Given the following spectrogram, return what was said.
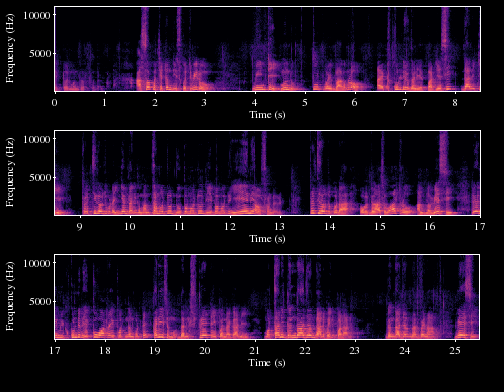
చెట్టు అని మనకు దొరుకుతుంది అనమాట అశోక చెట్టుని తీసుకొచ్చి మీరు మీ ఇంటి ముందు తూర్పు భాగంలో ఆ యొక్క కుండీలో దాన్ని ఏర్పాటు చేసి దానికి ప్రతిరోజు కూడా ఇంకేం దానికి మంత్రమొద్దు ధూపమొద్దు దీపమొద్దు ఏమీ అవసరం లేదు. ప్రతిరోజు కూడా ఒక గ్లాసు వాటర్ అందులో వేసి లేదు మీకు కుండీలో ఎక్కువ వాటర్ అయిపోతుంది అనుకుంటే కనీసము దానికి స్ప్రే టైప్ అన్నా కానీ మొత్తానికి గంగాజలం దానిపైన పడాలి. గంగాజలం దానిపైన వేసి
